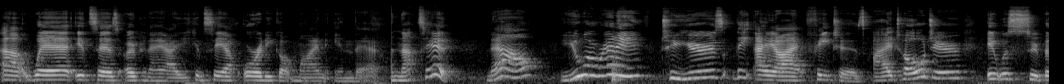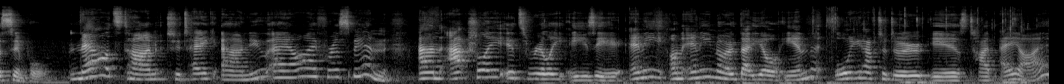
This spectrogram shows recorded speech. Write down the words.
uh, where it says OpenAI. You can see I've already got mine in there. And that's it. Now you are ready to use the AI features. I told you it was super simple. Now it's time to take our new AI for a spin. And actually it's really easy. Any On any node that you're in, all you have to do is type AI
